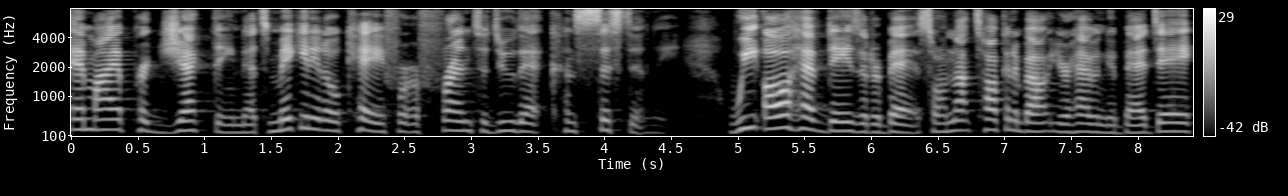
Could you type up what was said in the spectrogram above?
am I projecting that's making it okay for a friend to do that consistently? We all have days that are bad. So I'm not talking about you're having a bad day,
